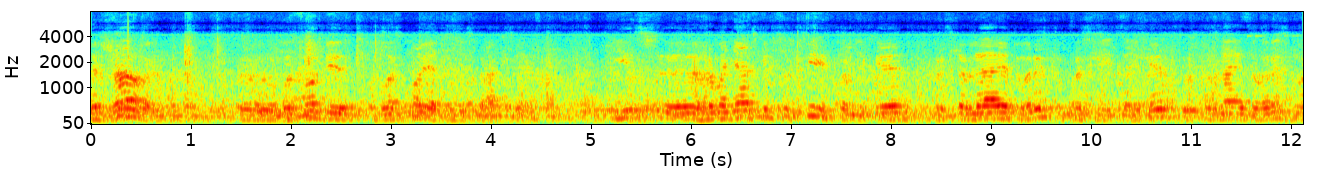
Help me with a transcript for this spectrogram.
держави е, в особі обласної адміністрації із е, громадянським суспільством, яке представляє товариство просвіта, яке представляє товариство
